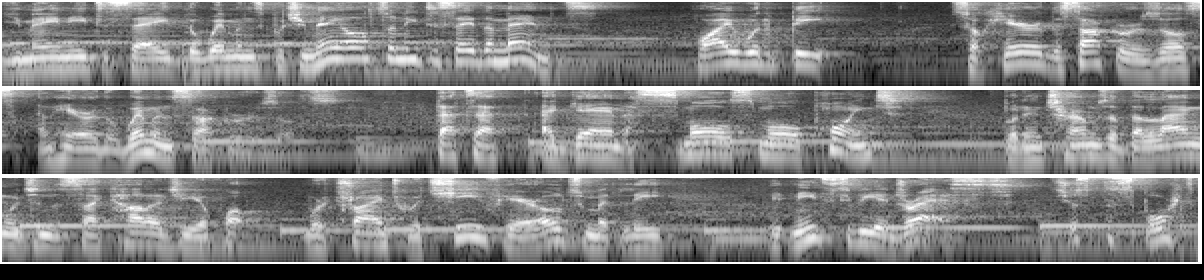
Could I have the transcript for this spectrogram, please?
You may need to say the women's, but you may also need to say the men's. Why would it be? So here are the soccer results, and here are the women's soccer results. That's a, again a small, small point, but in terms of the language and the psychology of what we're trying to achieve here, ultimately, it needs to be addressed. It's just the sport.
